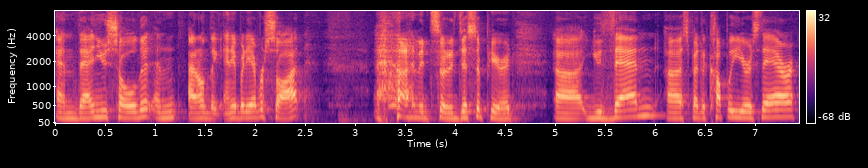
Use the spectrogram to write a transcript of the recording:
And then you sold it, and I don't think anybody ever saw it, and it sort of disappeared. Uh, you then uh, spent a couple years there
